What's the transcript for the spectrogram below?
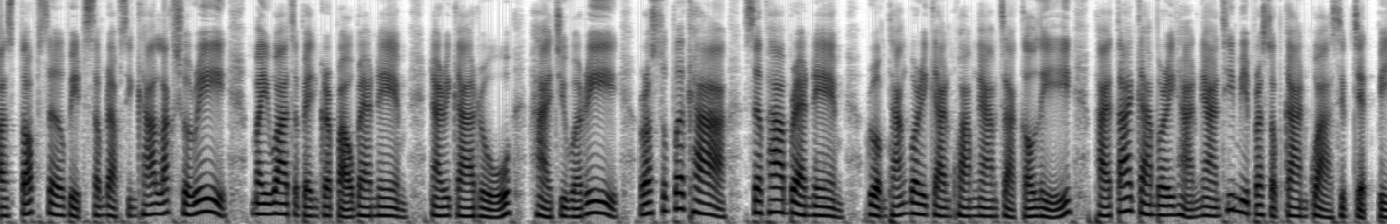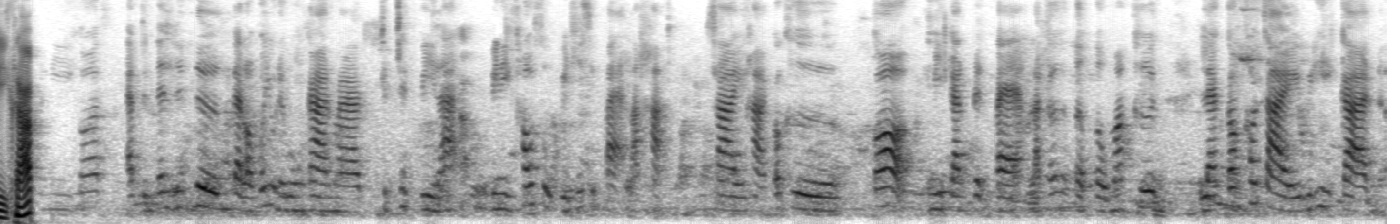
One Stop Service สำหรับสินค้า Luxury ไม่ว่าจะเป็นกระเป๋าแบรนด์เนม นาฬิกาหรู High Jewelry รถซูเปอร์คาร์ เสื้อผ้าแบรนด์เนม รวมทั้งบริการความงามจากเกาหลี ภายใต้การบริหารงานที่มีประสบการณ์กว่า 17 ปีครับแอบตื่นเต้นนิดนึง แต่เราก็อยู่ในวงการมา 17 ปีแล้วปีนี้เข้าสู่ปีที่ 18 แล้วค่ะ ใช่ค่ะ ก็คือก็มีการเปลี่ยนแปลงแล้วก็เติบโตมากขึ้น และก็เข้าใจวิธีการเ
